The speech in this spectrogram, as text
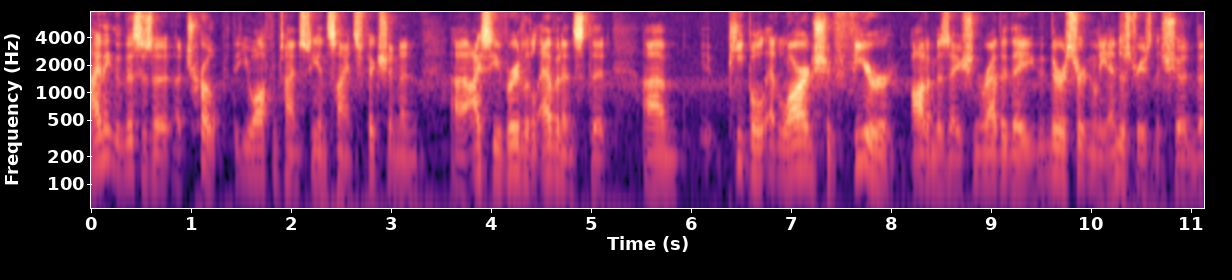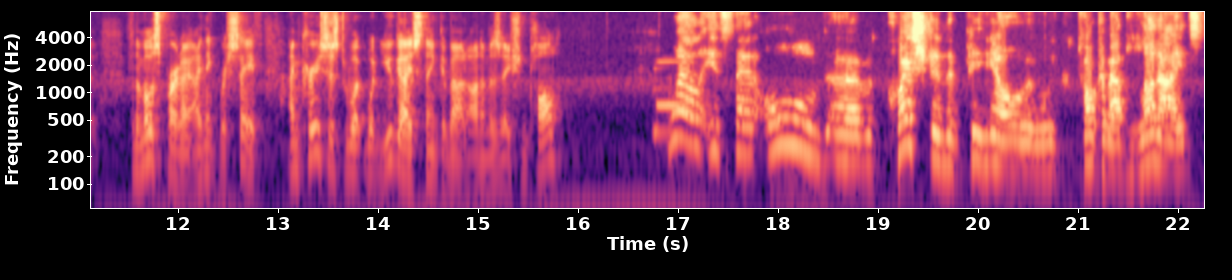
I think that this is a, a, trope that you oftentimes see in science fiction, and uh, I see very little evidence that um, people at large should fear automation. Rather, they there are certainly industries that should, but for the most part, I, I think we're safe. I'm curious as to what, what you guys think about automation, Paul. Well, it's that old uh, question that you know we talk about luddites.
